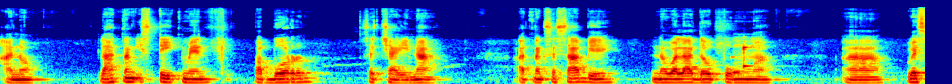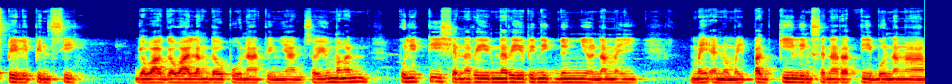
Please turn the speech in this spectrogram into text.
ano lahat ng statement pabor sa China. At nagsasabi na wala daw pong uh, West Philippine Sea. Gawa-gawa lang daw po natin yan. So yung mga politician nari, naririnig ninyo na may may ano may pagkiling sa naratibo ng uh,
